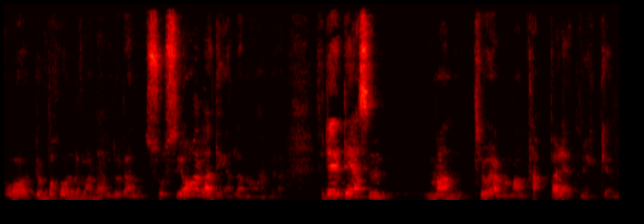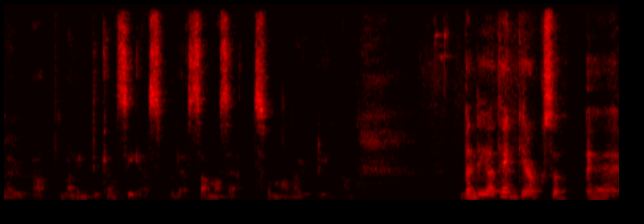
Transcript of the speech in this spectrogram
och då behåller man ändå den sociala delen av det. För det är det som man tror jag man tappar rätt mycket nu, att man inte kan ses på det samma sätt som man har gjort innan. Men det jag tänker också, eh,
